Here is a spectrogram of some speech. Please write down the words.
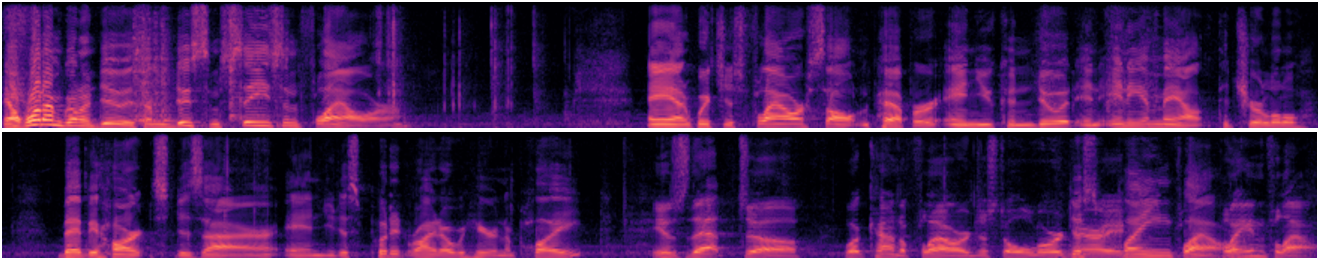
Now, what I'm going to do is I'm going to do some seasoned flour, and which is flour, salt, and pepper, and you can do it in any amount that your little baby hearts desire, and you just put it right over here in a plate. Is that uh, what kind of flour? Just old ordinary? Just plain flour. plain flour.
